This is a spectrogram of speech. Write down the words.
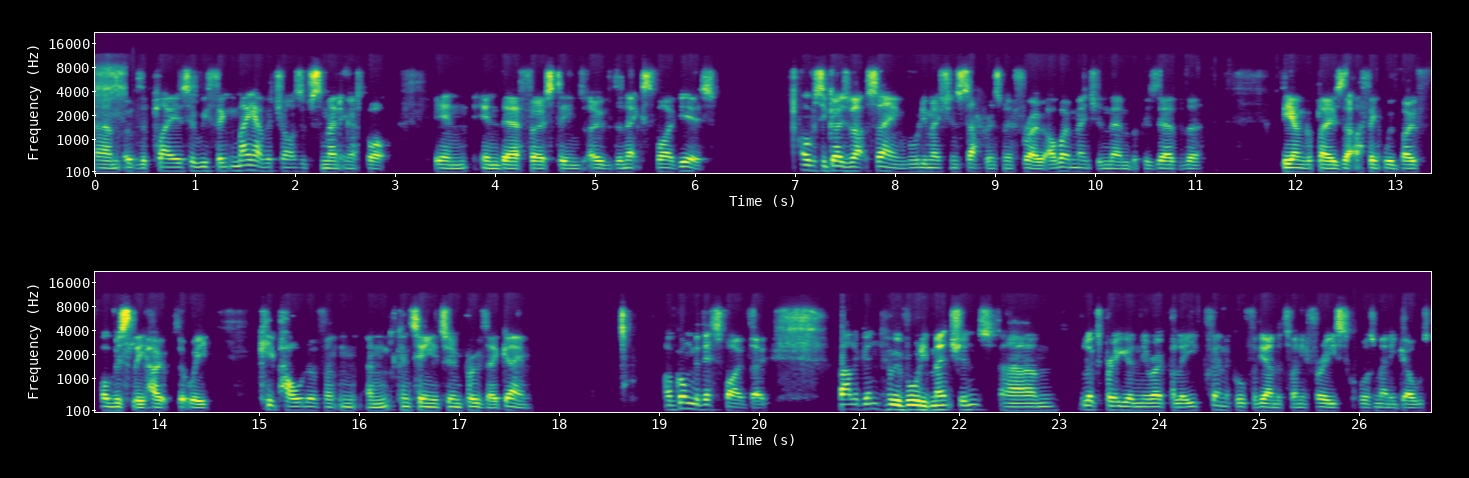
um, of the players who we think may have a chance of cementing a spot in in their first teams over the next five years. Obviously, goes without saying. We've already mentioned Saka and Smith Rowe. I won't mention them because they're the the younger players that I think we both obviously hope that we keep hold of and, and continue to improve their game. I've gone with this five though. Balogun, who we've already mentioned, um, looks pretty good in the Europa League. Clinical for the under 23, scores many goals.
